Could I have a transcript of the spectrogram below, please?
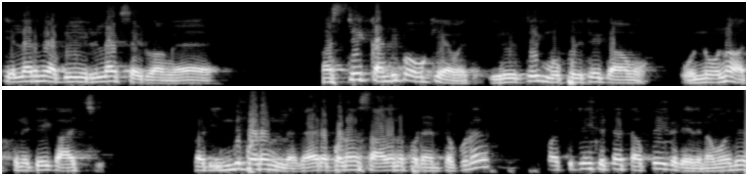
எல்லாருமே அப்படியே ரிலாக்ஸ் ஆகிடுவாங்க ஃபர்ஸ்ட் டேக் கண்டிப்பாக ஓகே ஆகாது. இருபது டேக் முப்பது டேக் ஆகும். ஒன்று ஒன்று அத்தனை டேக் ஆச்சு. பட் இந்த படம் இல்லை. வேற படம் சாதாரண படம் எடுத்தால் கூட பத்து கிட்ட தப்பே கிடையாது. நம்ம வந்து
